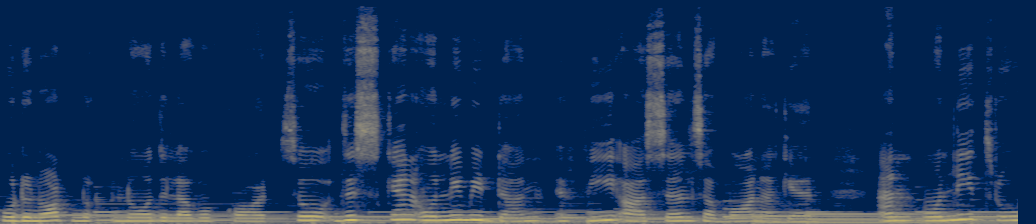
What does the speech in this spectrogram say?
who do not know the love of God? So, this can only be done if we ourselves are born again, and only through,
